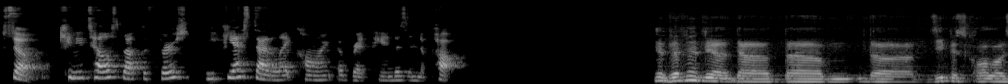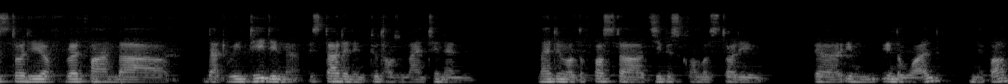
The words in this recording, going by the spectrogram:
So, can you tell us about the first GPS satellite collaring of red pandas in Nepal? Yeah, definitely. Uh, the the um, the GPS collar study of red panda that we did in started in 2019, and 19 was the first uh, GPS collar study in in the wild in Nepal,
